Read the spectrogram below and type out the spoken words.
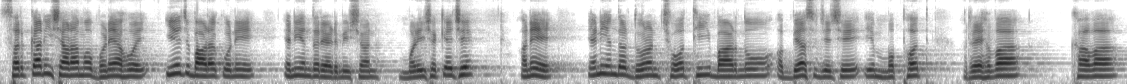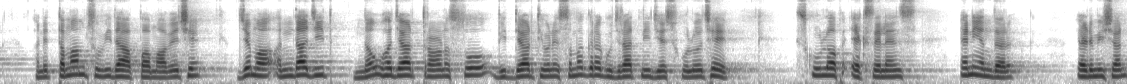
સરકારી શાળામાં ભણ્યા હોય એ જ બાળકોને એની અંદર એડમિશન મળી શકે છે. અને એની અંદર ધોરણ છથી બારનો અભ્યાસ જે છે એ મફત, રહેવા, ખાવા અને તમામ સુવિધા આપવામાં આવે છે. જેમાં અંદાજિત નવ હજાર ત્રણસો વિદ્યાર્થીઓને સમગ્ર ગુજરાતની જે સ્કૂલો છે, સ્કૂલ ઓફ એક્સેલન્સ, એની અંદર એડમિશન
